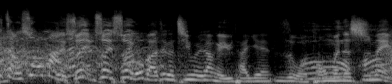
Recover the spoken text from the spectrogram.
你早说嘛。对，所以所以所以我把这个机会让给于台烟，这是我同门的师妹。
